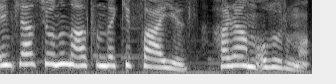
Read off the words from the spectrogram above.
Enflasyonun altındaki faiz haram olur mu?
